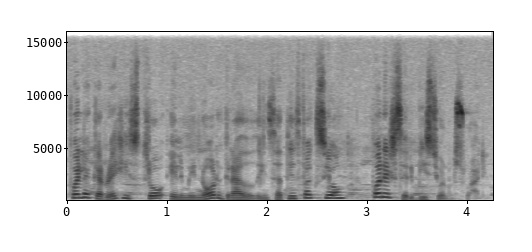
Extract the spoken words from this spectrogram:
fue la que registró el menor grado de insatisfacción por el servicio al usuario.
